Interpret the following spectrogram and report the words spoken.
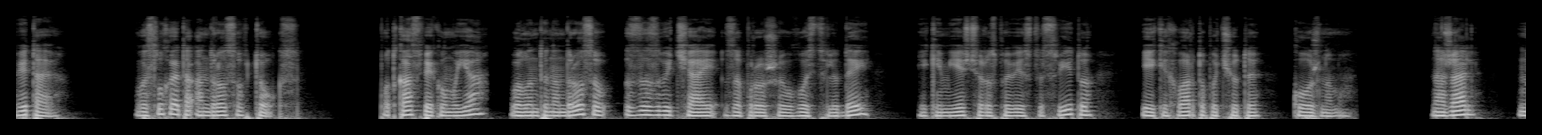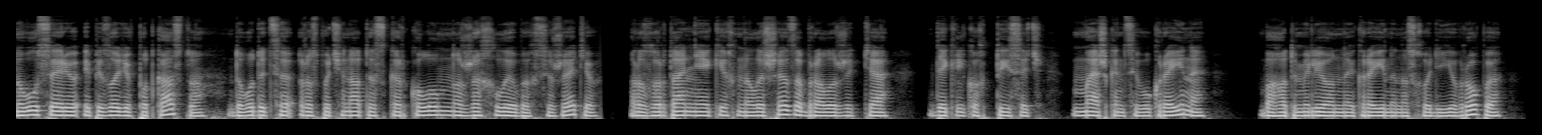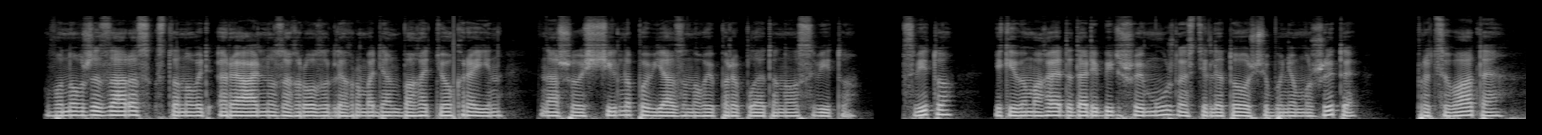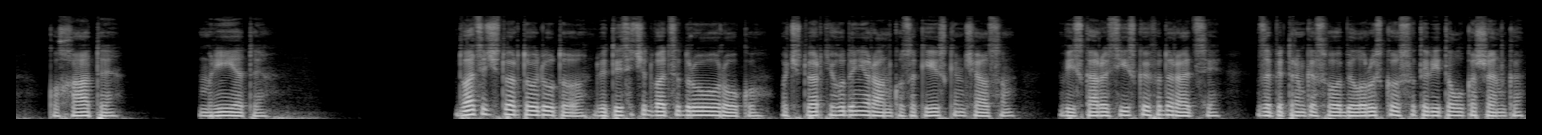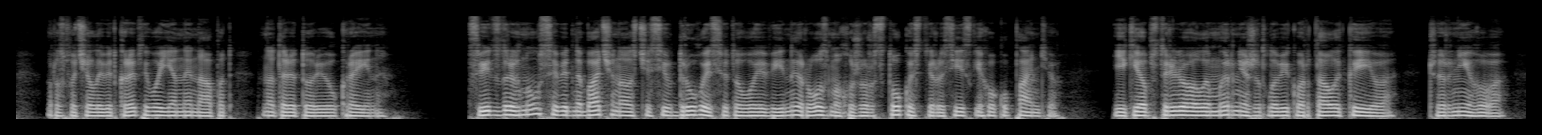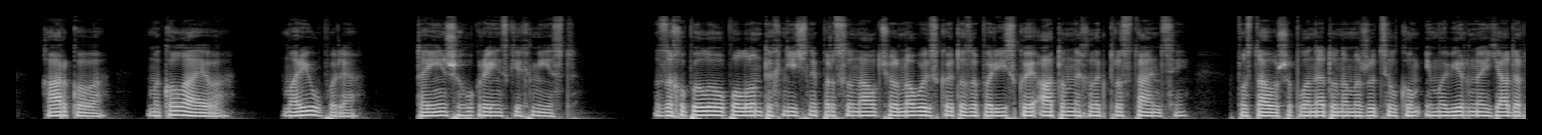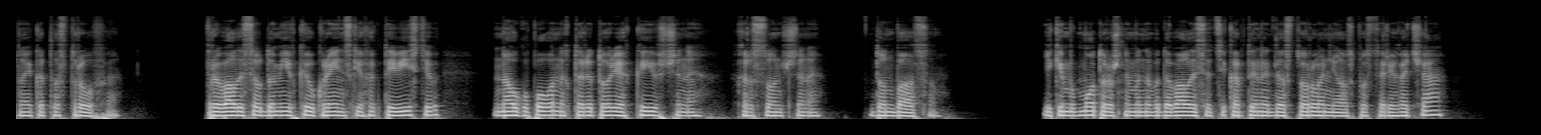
Вітаю! Ви слухаєте Андросов Talks, подкаст, в якому я, Валентин Андросов, зазвичай запрошую в гості людей, яким є що розповісти світу і яких варто почути кожному. На жаль, нову серію епізодів подкасту доводиться розпочинати з карколомно жахливих сюжетів, розгортання яких не лише забрало життя декількох тисяч мешканців України багатомільйонної країни на сході Європи, воно вже зараз становить реальну загрозу для громадян багатьох країн нашого щільно пов'язаного і переплетеного світу. Світу, який вимагає дедалі більшої мужності для того, щоб у ньому жити, працювати, кохати, мріяти. 24 лютого 2022 року о 4 годині ранку за київським часом війська Російської Федерації за підтримки свого білоруського сателіта Лукашенка розпочали відкритий воєнний напад на територію України. Світ здригнувся від небаченого з часів Другої світової війни розмаху жорстокості російських окупантів, які обстрілювали мирні житлові квартали Києва, Чернігова, Харкова, Миколаєва, Маріуполя та інших українських міст. Захопили у полон технічний персонал Чорнобильської та Запорізької атомних електростанцій, поставивши планету на межу цілком імовірної ядерної катастрофи, вривалися в домівки українських активістів на окупованих територіях Київщини, Херсонщини, Донбасу. Якими б моторошними не видавалися ці картини для стороннього спостерігача,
